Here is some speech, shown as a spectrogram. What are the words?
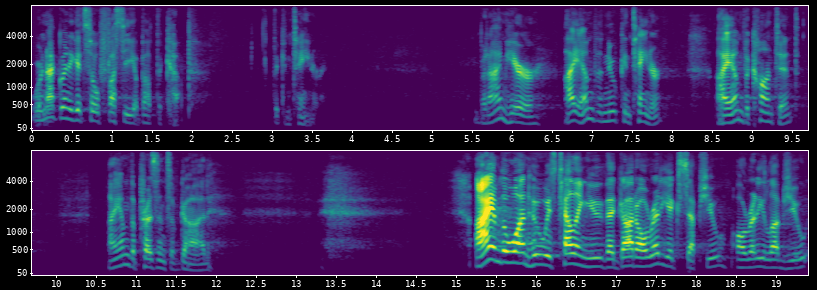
we're not going to get so fussy about the cup, the container. But I'm here, I am the new container, I am the content, I am the presence of God. I am the one who is telling you that God already accepts you, already loves you,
